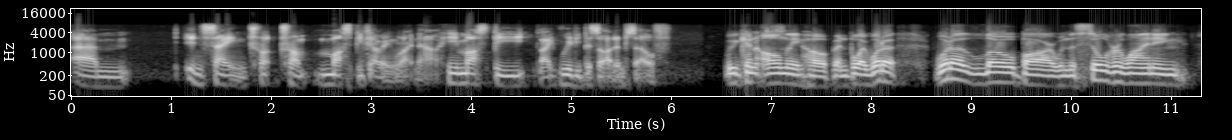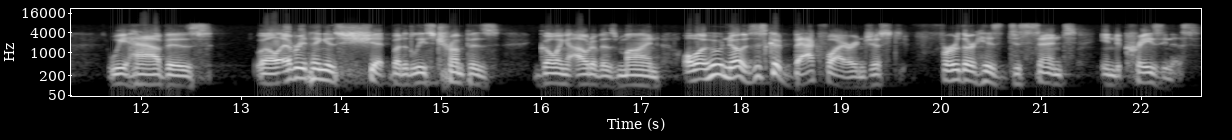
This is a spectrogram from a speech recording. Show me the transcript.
um, insane Trump, Trump must be going right now. He must be like really beside himself. We can only hope. And boy, what a what a low bar when the silver lining we have is well, everything is shit, but at least Trump is going out of his mind. Although who knows, this could backfire and just further his descent into craziness.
